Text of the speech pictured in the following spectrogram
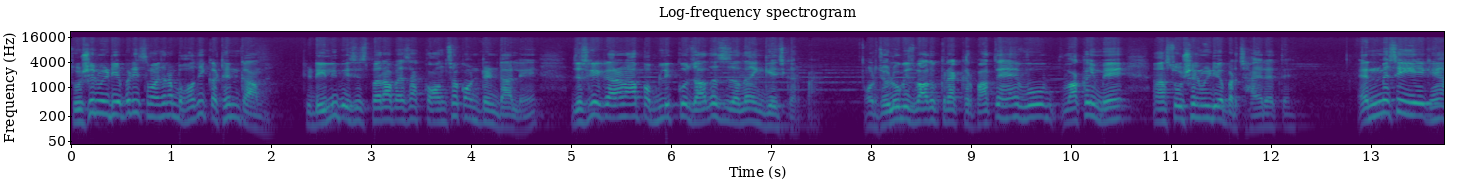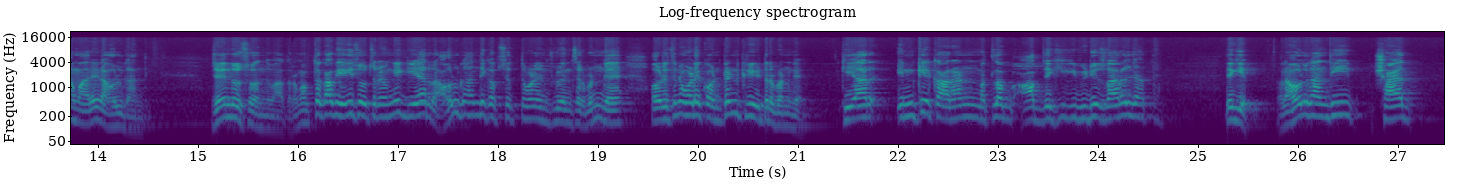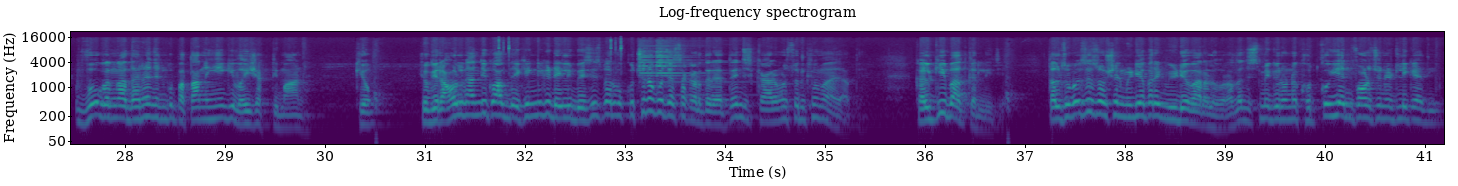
Social media पर ये समझना बहुत ही कठिन काम है कि डेली बेसिस पर आप ऐसा कौन सा कंटेंट डालें जिसके कारण आप पब्लिक को ज़्यादा से ज़्यादा एंगेज कर पाएँ। और जो लोग इस बात को क्रैक कर पाते हैं, वो वाकई में सोशल मीडिया पर छाए रहते हैं। इनमें से एक हैं हमारे राहुल गांधी। जय हिंद दोस्तों, वंदे मातरम। अब तक आप यही सोच रहे होंगे कि यार राहुल गांधी कब से इतने बड़े इन्फ्लुएंसर बन गए और इतने बड़े कंटेंट क्रिएटर बन गए कि यार इनके कारण मतलब आप देखिए कि वीडियोस वायरल जाते हैं। देखिए, राहुल गांधी शायद वो गंगाधर हैं जिनको पता नहीं है कि वही शक्तिमान है। क्यों? क्योंकि राहुल गांधी को आप देखेंगे कि डेली बेसिस पर वो कुछ ना कुछ ऐसा करते रहते हैं, जिस कारण वो सुर्खियों में आ जाते हैं। कल की बात कर लीजिए। कल सुबह से सोशल मीडिया पर एक वीडियो वायरल हो रहा था, जिसमें कि उन्होंने खुद को ही अनफॉर्चुनेटली कह दिया।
